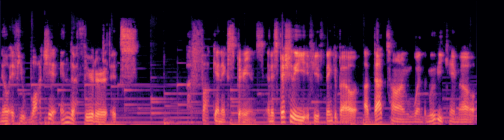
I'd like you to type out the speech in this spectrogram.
know, if you watch it in the theater, it's a fucking experience. And especially if you think about at that time when the movie came out,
